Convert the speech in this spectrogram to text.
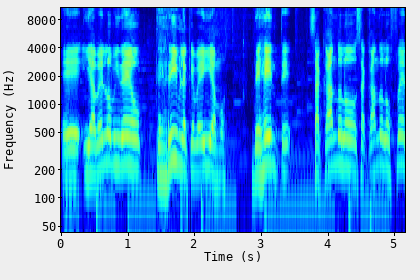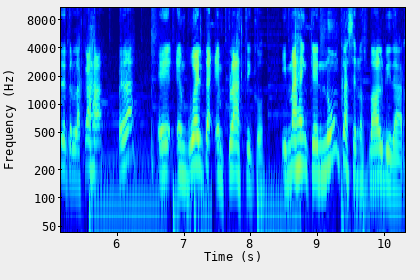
eh, y a ver los videos terribles que veíamos de gente sacando, sacando los féretros, la caja, ¿verdad? Eh, envuelta en plástico. Imagen que nunca se nos va a olvidar.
